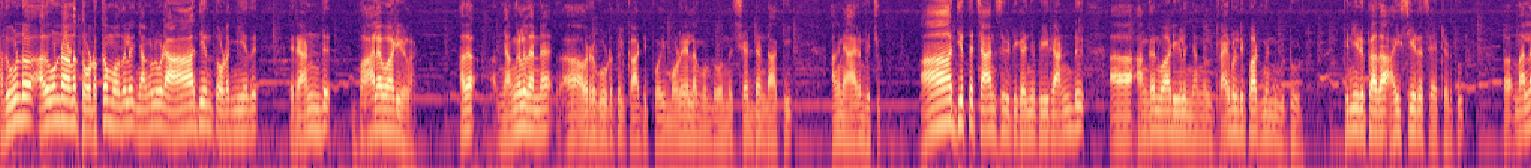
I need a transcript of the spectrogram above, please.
അതുകൊണ്ട് അതുകൊണ്ടാണ് തുടക്കം മുതൽ ഞങ്ങളിവിടെ ആദ്യം തുടങ്ങിയത് രണ്ട് ബാലവാടികളാണ്. അത് ഞങ്ങൾ തന്നെ അവരുടെ കൂട്ടത്തിൽ കാട്ടിപ്പോയി മുളയെല്ലാം കൊണ്ടുവന്ന് ഷെഡ് ഉണ്ടാക്കി അങ്ങനെ ആരംഭിച്ചു. ആദ്യത്തെ ചാൻസ് കിട്ടിക്കഴിഞ്ഞപ്പോൾ ഈ രണ്ട് അംഗൻവാടികളും ഞങ്ങൾ ട്രൈബൽ ഡിപ്പാർട്ട്മെന്റിന് വിട്ടുകൊടുത്തു. പിന്നീട് ഇപ്പോൾ അത് ഐ സിയുടെ സെറ്റ് എടുത്തു നല്ല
